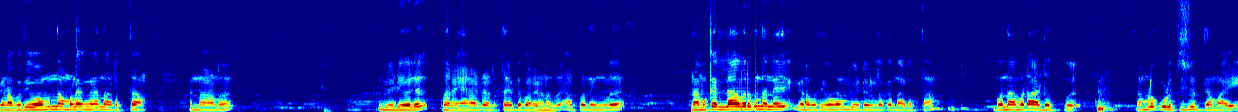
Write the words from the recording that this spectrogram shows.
ഗണപതി ഹോമം നമ്മളെങ്ങനെ നടത്താം എന്നാണ് വീഡിയോയിൽ പറയാനായിട്ട് അടുത്തായിട്ട് പറയണത്. അപ്പോൾ നിങ്ങൾ നമുക്കെല്ലാവർക്കും തന്നെ ഗണപതി ഹോമം വീടുകളിലൊക്കെ നടത്താം. അപ്പോൾ നമ്മുടെ അടുപ്പ് നമ്മൾ കുളിച്ച് ശുദ്ധമായി.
